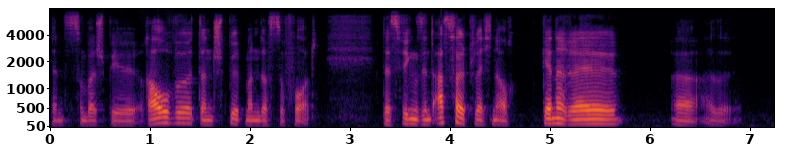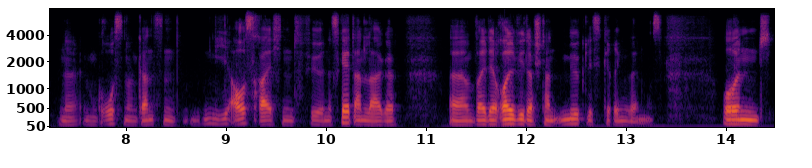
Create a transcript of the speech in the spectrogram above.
wenn es zum Beispiel rau wird, dann spürt man das sofort. Deswegen sind Asphaltflächen auch generell, äh, also ne, im Großen und Ganzen nie ausreichend für eine Skateanlage, äh, weil der Rollwiderstand möglichst gering sein muss. Und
